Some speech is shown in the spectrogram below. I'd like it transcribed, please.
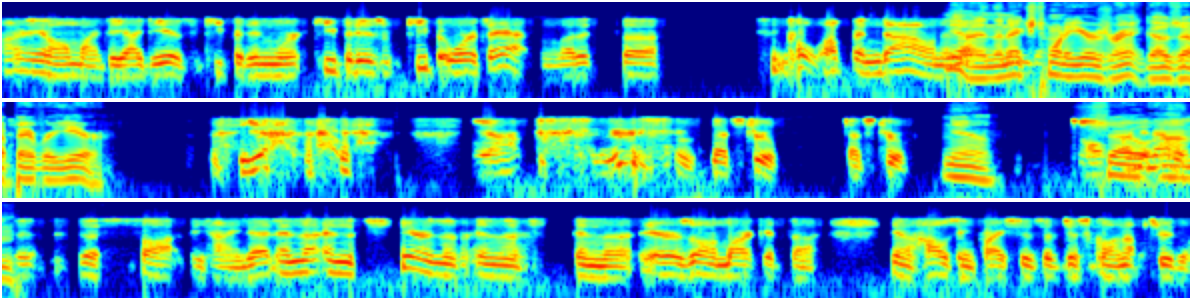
you know, my the idea is to keep it in where keep it is keep it where it's at and let it uh, go up and down. And Yeah, in the next 20 years, rent goes up every year. Yeah, yeah, that's true. That's true. Yeah. So, So, I mean, that um, was the, the thought behind it, and the, and here in the in the in the Arizona market, the you know, housing prices have just gone up through the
